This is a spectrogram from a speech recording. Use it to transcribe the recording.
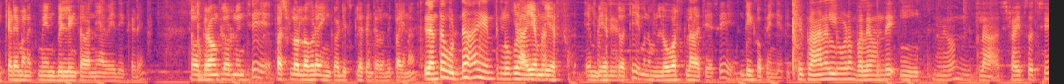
ఇక్కడే మనకు మెయిన్ బిల్డింగ్స్ అవన్నీ అవేది ఇక్కడే. సో గ్రౌండ్ ఫ్లోర్ నుంచి ఫస్ట్ ఫ్లోర్లో కూడా ఇంకో డిస్ప్లే సెంటర్ ఉంది పైన. ఇదంతా వుడ్డా ఏంటి లోపల? ఎండిఎఫ్ ఎండిఎఫ్ తోటి మనం లోవర్స్ లా చేసి డీకోపెన్ చేపించి ఈ ప్యానెల్ కూడా భలే ఉంది. ఇట్లా స్ట్రైప్స్ వచ్చి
